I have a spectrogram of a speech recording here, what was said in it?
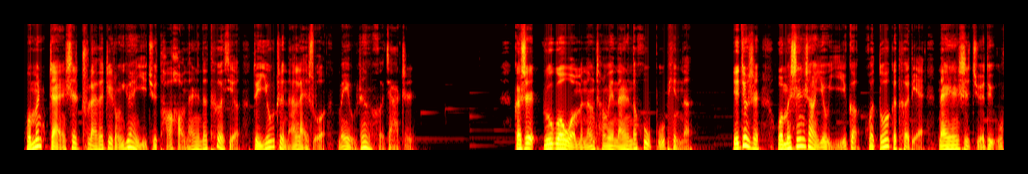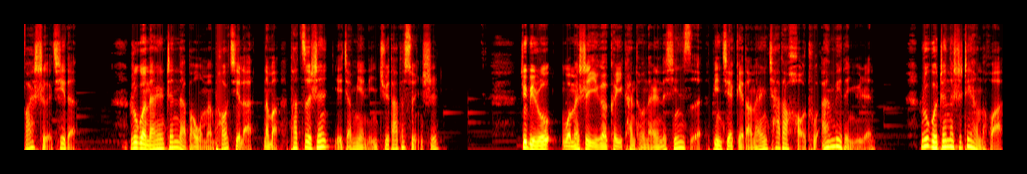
我们展示出来的这种愿意去讨好男人的特性，对优质男来说没有任何价值。可是，如果我们能成为男人的互补品呢？也就是我们身上有一个或多个特点，男人是绝对无法舍弃的，如果男人真的把我们抛弃了，那么他自身也将面临巨大的损失。就比如，我们是一个可以看透男人的心思，并且给到男人恰到好处安慰的女人。如果真的是这样的话，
